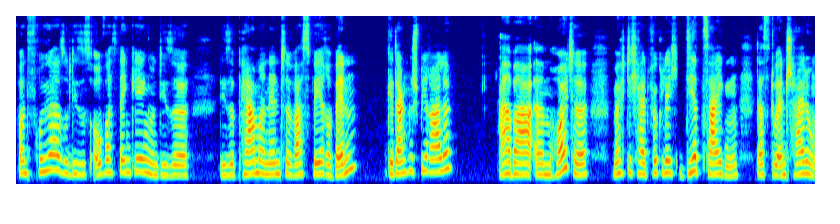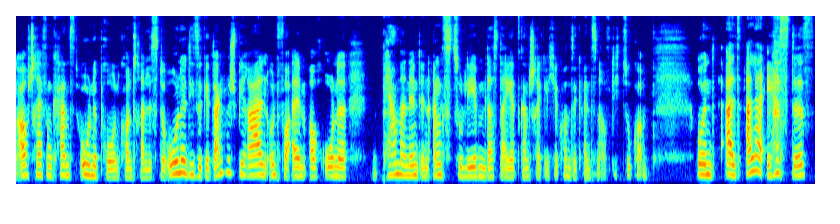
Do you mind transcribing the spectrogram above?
von früher, so dieses Overthinking und diese, diese permanente Was wäre wenn Gedankenspirale. Aber ähm, heute möchte ich halt wirklich dir zeigen, dass du Entscheidungen auch treffen kannst ohne Pro- und Kontraliste, ohne diese Gedankenspiralen und vor allem auch ohne permanent in Angst zu leben, dass da jetzt ganz schreckliche Konsequenzen auf dich zukommen. Und als allererstes,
